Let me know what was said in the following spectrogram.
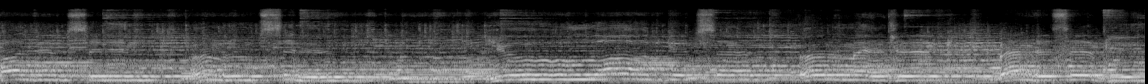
kalbim senin, ömrüm senin. Yıllar geçse ölmeyecek ben de sevgim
